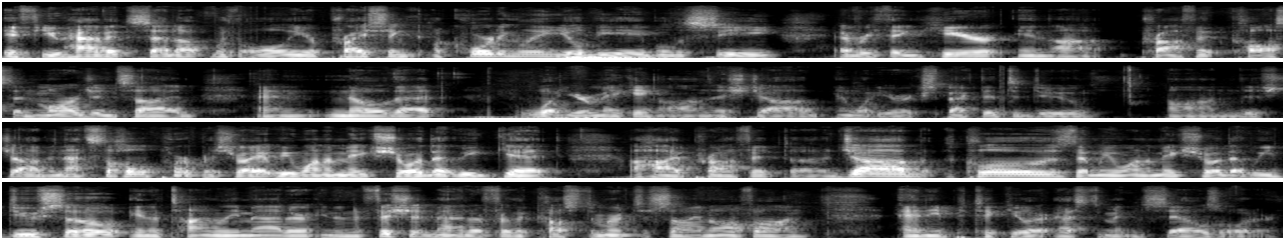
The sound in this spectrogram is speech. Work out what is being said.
if you have it set up with all your pricing accordingly, you'll be able to see everything here in the profit, cost, and margin side and know that what you're making on this job and what you're expected to do on this job. And that's the whole purpose, right? We want to make sure that we get a high profit uh, job closed and we want to make sure that we do so in a timely manner, in an efficient manner for the customer to sign off on any particular estimate and sales order.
